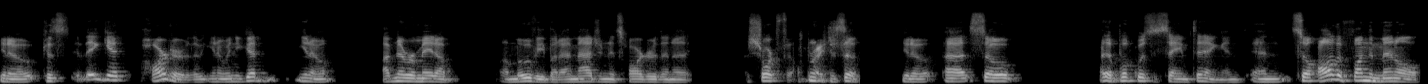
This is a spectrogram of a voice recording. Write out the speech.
you know because they get harder you know when you get you know i've never made a, a movie but i imagine it's harder than a, a short film right? So you know uh, so the book was the same thing. And and so all the fundamental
